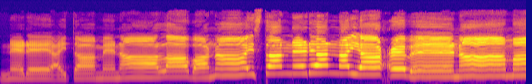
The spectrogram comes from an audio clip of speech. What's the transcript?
Nere aitamen alabana, iztan nerean naia eben ama.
